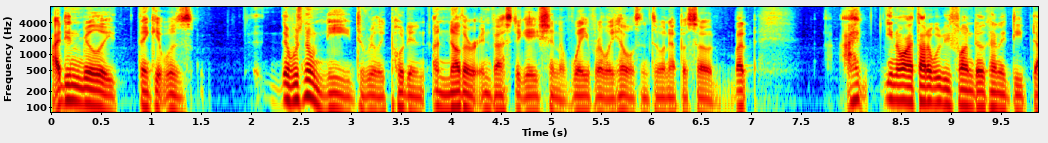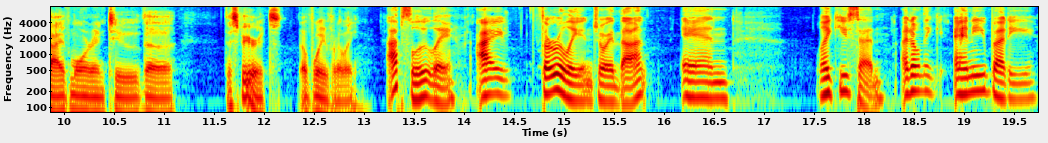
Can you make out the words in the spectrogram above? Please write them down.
I didn't really think it was. There was no need to really put in another investigation of Waverly Hills into an episode, but I, you know, I thought it would be fun to kind of deep dive more into the the spirits of Waverly. Absolutely. I thoroughly enjoyed that. And like you said, I don't think anybody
